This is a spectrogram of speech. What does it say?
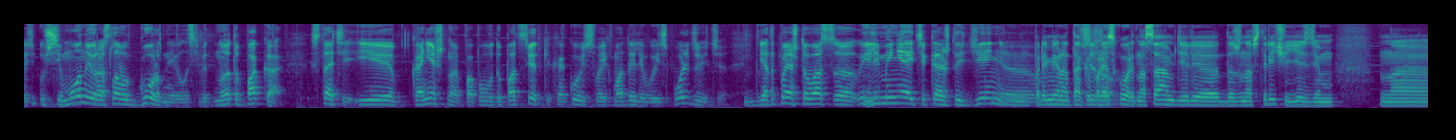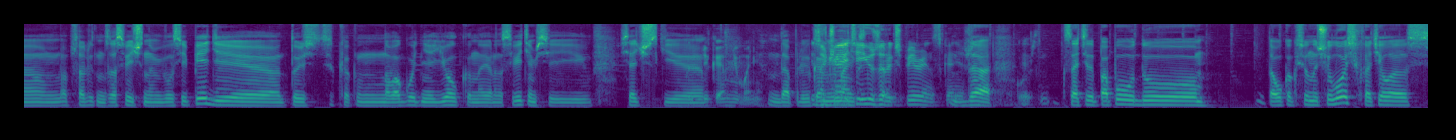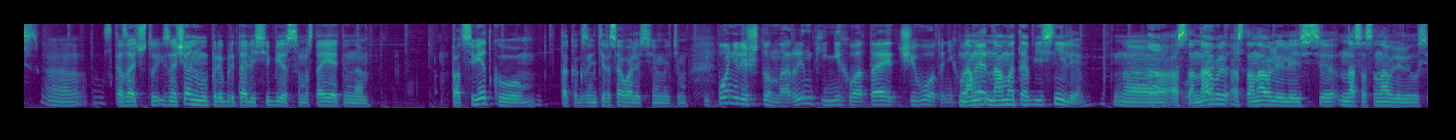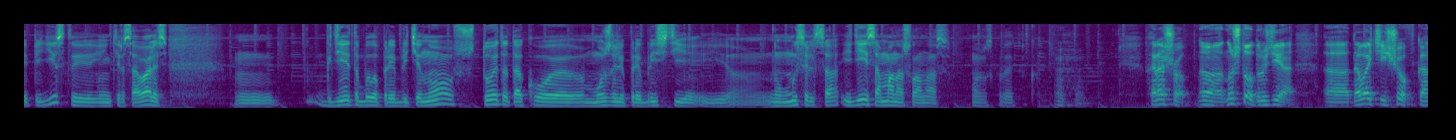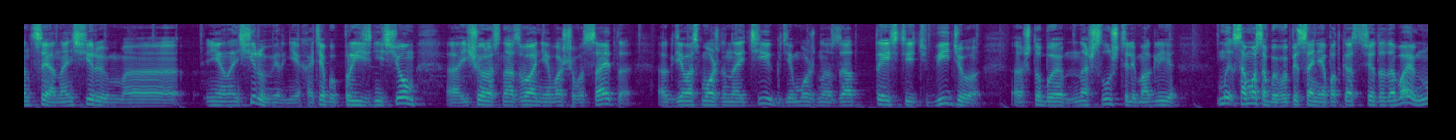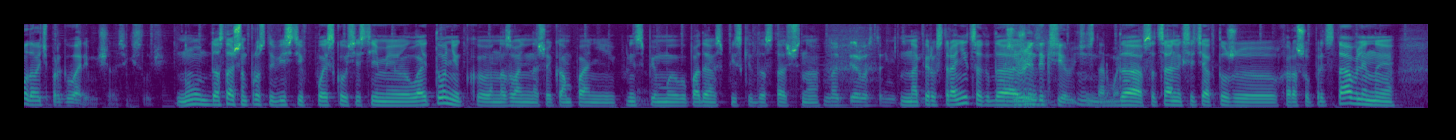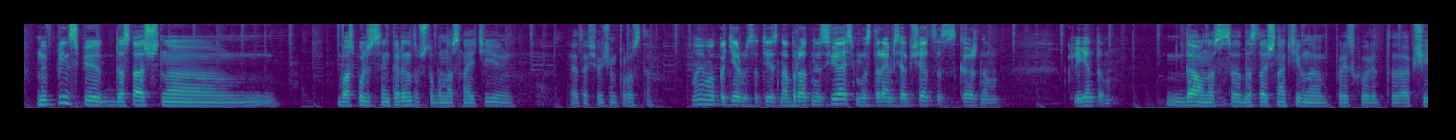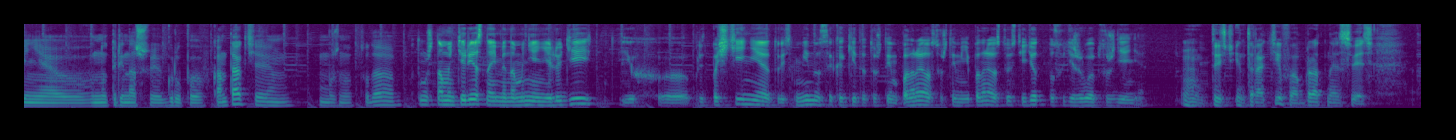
То есть у Симона и Ярослава горный велосипед, но это пока. Кстати, и, конечно, по поводу подсветки, какую из своих моделей вы используете? Я так понимаю, что вас э, или меняете каждый день? э, Примерно так в и сезон? происходит. На самом деле, даже на встрече ездим на абсолютно засвеченном велосипеде, то есть как новогодняя елка, наверное, светимся и всячески Привлекаем внимание. да, привлекаем Изучаете внимание. user experience, конечно. Да. Кстати, по поводу того, как все началось, хотелось э, сказать, что изначально мы приобретали себе самостоятельно подсветку, так как заинтересовались всем этим. И поняли, что на рынке не хватает чего-то, не Нам, хватает... нам это объяснили. Э, А, вот останав- даже. Останавливались, нас останавливали велосипедисты и интересовались, где это было приобретено, что это такое, можно ли приобрести. И, э, ну, мысль, идея сама нашла нас, можно сказать так. Мгм. Хорошо. Э, Ну что, друзья, э, давайте еще в конце анонсируем, э, не анонсируем, вернее, хотя бы произнесем еще раз название вашего сайта, где вас можно найти, где можно затестить видео, чтобы наши слушатели могли... Мы, само собой, в описании подкаста все это добавим, но давайте проговорим еще на всякий случай. Ну, достаточно просто ввести в поисковой системе Lightonic э, название нашей компании. В принципе, мы выпадаем в списке достаточно На первой странице. на первых страницах, да. Уже И- индексируетесь нормально. Да, в социальных сетях тоже хорошо представлены. Ну и, в принципе, достаточно воспользоваться интернетом, чтобы нас найти. Это все очень просто. Ну и мы поддерживаем, соответственно, обратную связь. Мы стараемся общаться с каждым клиентом. Да, у нас э, достаточно активно происходит общение внутри нашей группы ВКонтакте. Можно туда Потому что нам интересно именно мнение людей, их э, предпочтения, то есть минусы какие-то, то, что им понравилось, то, что им не понравилось. То есть идет, по сути, живое обсуждение. То есть интерактив и обратная связь.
